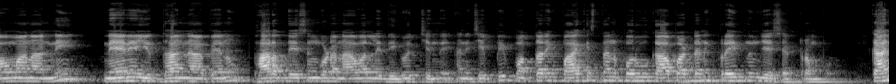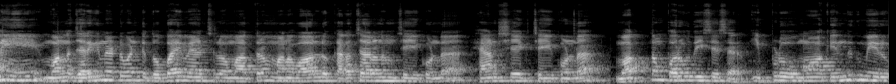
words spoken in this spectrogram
అవమానాన్ని నేనే యుద్ధాన్ని ఆపాను భారతదేశం కూడా నా వల్లే దిగొచ్చింది అని చెప్పి మొత్తానికి పాకిస్తాన్ పరువు కాపాడడానికి ప్రయత్నం చేశాడు ట్రంప్. కానీ మొన్న జరిగినటువంటి దుబాయ్ మ్యాచ్లో మాత్రం మన వాళ్ళు కరచాలనం చేయకుండా హ్యాండ్ షేక్ చేయకుండా మొత్తం పరుగు తీసేశారు. ఇప్పుడు మాకెందుకు మీరు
